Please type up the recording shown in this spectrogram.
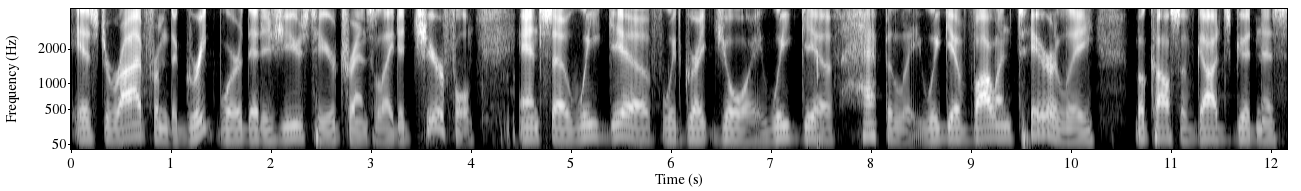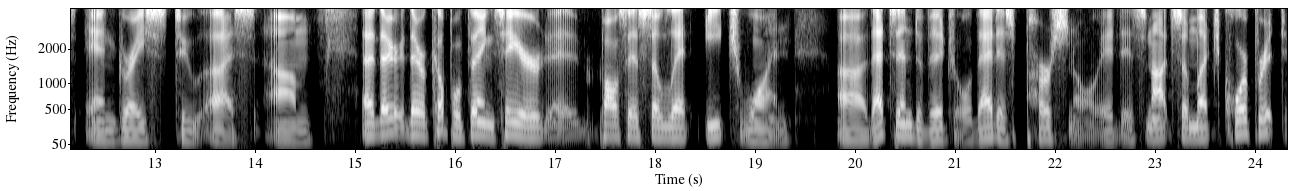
is derived from the Greek word that is used here, translated cheerful. And so we give with great joy. We give happily. We give voluntarily because of God's goodness and grace to us. Um, uh, there, there are a couple of things here. Uh, Paul says, So let each one uh, that's individual. That is personal. It, it's not so much corporate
